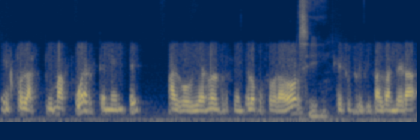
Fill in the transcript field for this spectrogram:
esto lastima fuertemente al gobierno del presidente López Obrador, Sí. que su principal bandera,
